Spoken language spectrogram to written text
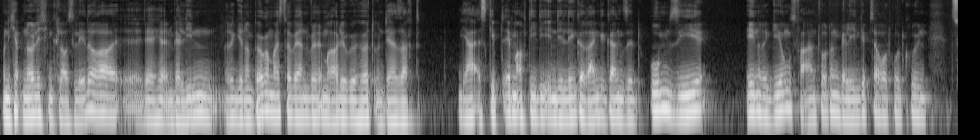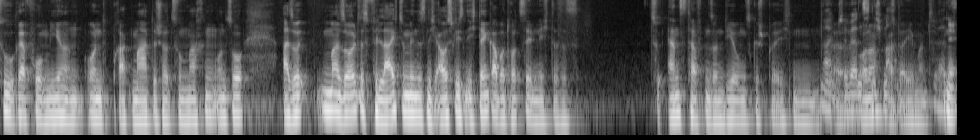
Und ich habe neulich einen Klaus Lederer, äh, der hier in Berlin regierender Bürgermeister werden will, im Radio gehört und der sagt, ja, es gibt eben auch die, die in die Linke reingegangen sind, um sie in Regierungsverantwortung, Berlin gibt es ja Rot-Rot-Grün, zu reformieren und pragmatischer zu machen und so. Also man sollte es vielleicht zumindest nicht ausschließen. Ich denke aber trotzdem nicht, dass es zu ernsthaften Sondierungsgesprächen. Nein, sie werden es nicht machen. Hat da jemand? Nee,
